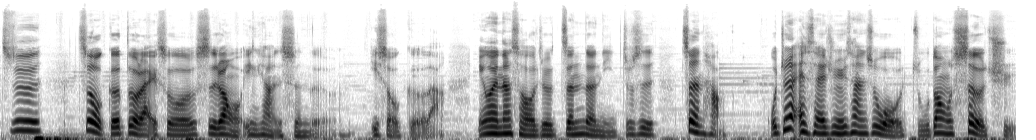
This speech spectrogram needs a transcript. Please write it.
就是这首歌对我来说是让我印象很深的一首歌啦，因为那时候就真的你就是正好，我觉得 S H E 算是我主动摄取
